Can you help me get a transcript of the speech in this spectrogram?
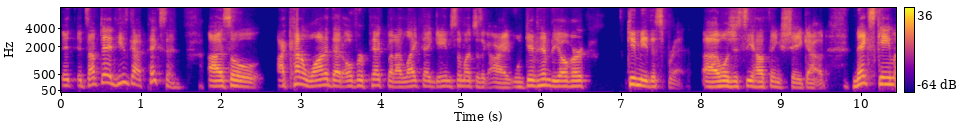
it, it's updated. He's got picks in." Uh, so I kind of wanted that over pick, but I like that game so much. I was like, "All right, we'll give him the over give me the spread. Uh, we'll just see how things shake out. Next game,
